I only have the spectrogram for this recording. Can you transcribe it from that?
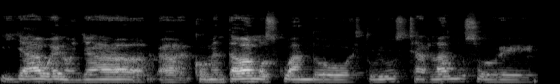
Y ya, bueno, ya ah, comentábamos cuando estuvimos charlando sobre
